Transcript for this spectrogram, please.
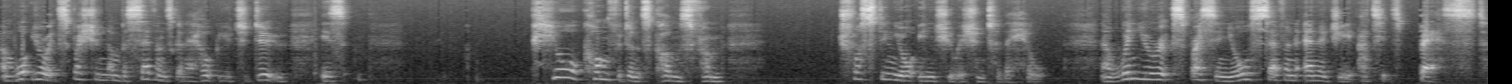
And what your expression number seven is going to help you to do is pure confidence comes from trusting your intuition to the hilt. Now, when you're expressing your seven energy at its best,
